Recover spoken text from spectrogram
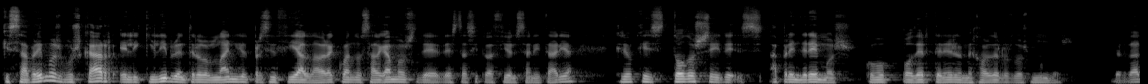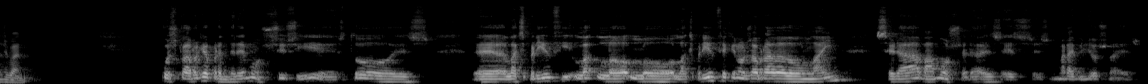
que sabremos buscar el equilibrio entre el online y el presencial. Ahora cuando salgamos de, esta situación sanitaria, creo que todos aprenderemos cómo poder tener el mejor de los dos mundos. ¿Verdad, Juan? Pues claro que aprenderemos, sí, sí. Esto es eh, la, experiencia, la, experiencia que nos habrá dado online será, vamos, será, es, es, es maravillosa, es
